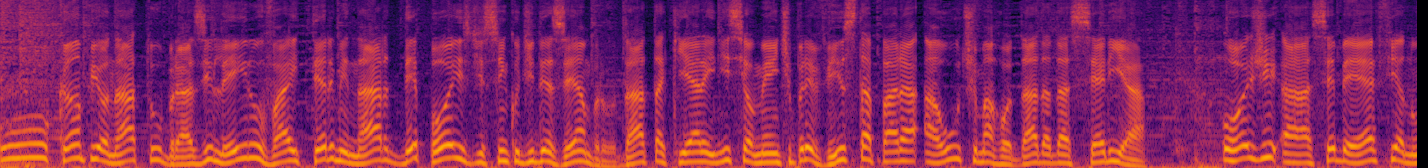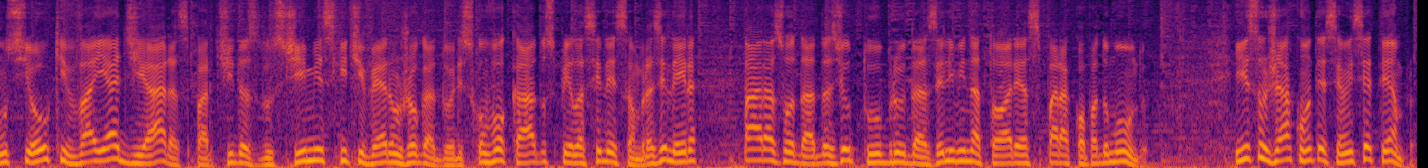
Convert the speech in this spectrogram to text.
O Campeonato Brasileiro vai terminar depois de 5 de dezembro, data que era inicialmente prevista para a última rodada da Série A. Hoje, a CBF anunciou que vai adiar as partidas dos times que tiveram jogadores convocados pela seleção brasileira para as rodadas de outubro das eliminatórias para a Copa do Mundo. Isso já aconteceu em setembro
